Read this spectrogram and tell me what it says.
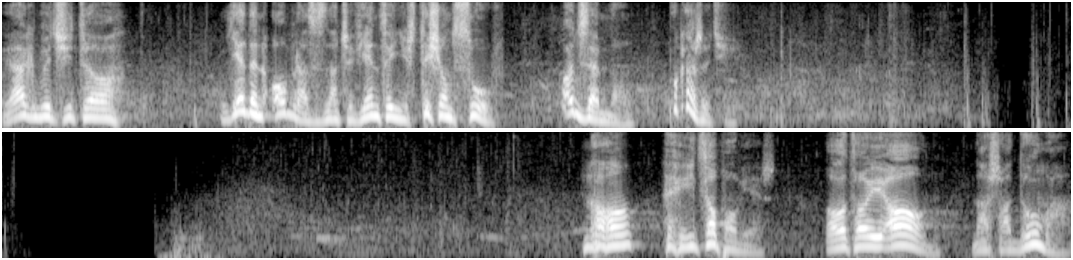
Jakby ci to. Jeden obraz znaczy więcej niż tysiąc słów. Chodź ze mną, pokażę ci. No, i co powiesz? Oto i on, nasza duma.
